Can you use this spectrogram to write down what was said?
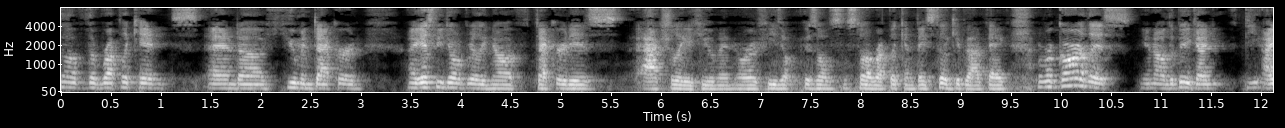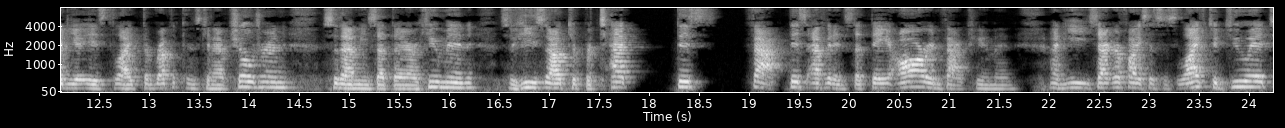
of the replicants and uh, human Deckard. I guess we don't really know if Deckard is actually a human or if he is also still a replicant. They still keep that vague. But regardless, you know, the big idea, the idea is like the replicants can have children, so that means that they are human. So he's out to protect this fact, this evidence that they are in fact human, and he sacrifices his life to do it.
